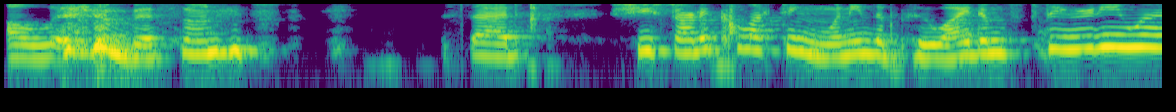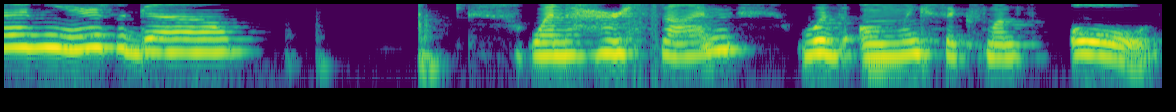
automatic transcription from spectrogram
Elizabethan said she started collecting Winnie the Pooh items 31 years ago when her son was only six months old.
